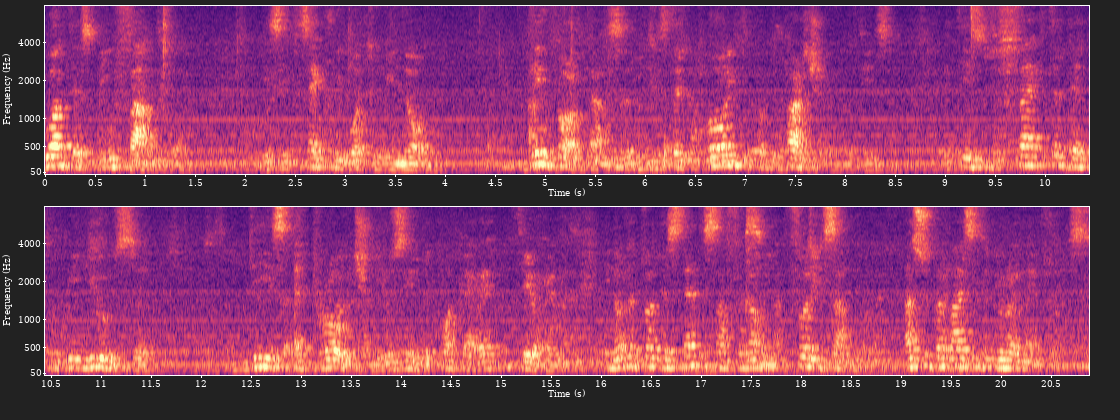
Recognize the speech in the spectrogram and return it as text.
what has been found is exactly what we know. The importance is the point of departure of this. It is the fact that we use uh, this approach using the Poincaré theorem in order to understand some phenomena. For example, unsupervised neural networks.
